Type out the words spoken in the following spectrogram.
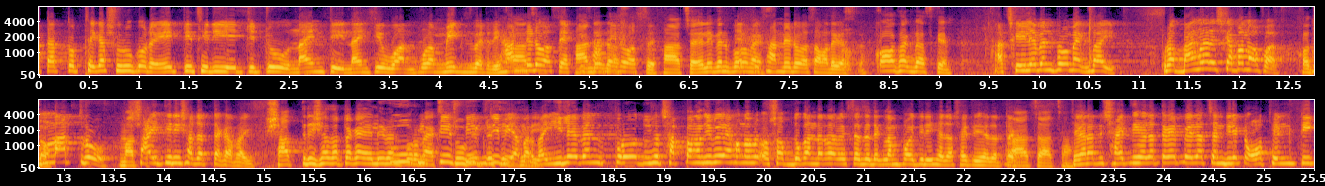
আটাত্তর থেকে শুরু করে eighty three eighty two ninety ninety one পুরো মিক্স ব্যাটারি হান্ড্রেডও আছে হান্ড্রেডও আছে। আচ্ছা ইলেভেন প্রো ম্যাক্স হান্ড্রেডও আছে আমাদের কাছে। কত থাকবে আজকে? আজকে ইলেভেন প্রো ম্যাক্স ভাই। পুরো বাংলাদেশ কাপানো অফার? মাত্র মাত্র। সাঁত্রিশ হাজার টাকা ভাই। সাতত্রিশ হাজার টাকা eleven pro max two 256 GB আবার ভাই 11 প্রো 256 জিবি এখনও সব দোকানদাররা বেচতেছে দেখলাম 35000 37000 টাকা। আচ্ছা আচ্ছা। সেখানে আপনি 37000 টাকায় পেয়ে যাচ্ছেন direct authentic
